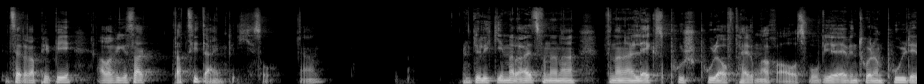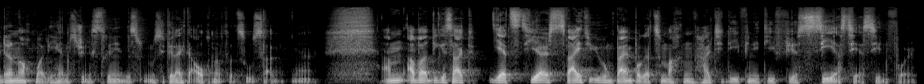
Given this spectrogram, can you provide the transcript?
etc. pp. Aber wie gesagt, that's it eigentlich so. Ja. Natürlich gehen wir da jetzt von einer, von einer Legs-Push-Pull-Aufteilung auch aus, wo wir eventuell am Pool-Day dann nochmal die Hamstrings trainieren. Das muss ich vielleicht auch noch dazu sagen. Ja. Um, ähm, aber wie gesagt, jetzt hier als zweite Übung Beinburger zu machen, halte ich definitiv für sehr, sehr sinnvoll.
